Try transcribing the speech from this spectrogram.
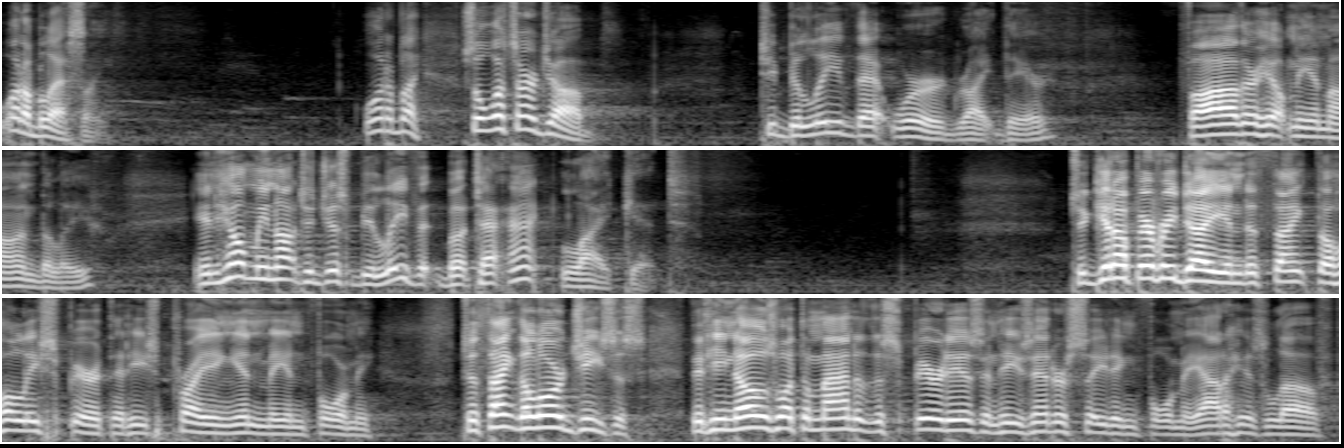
What a blessing. What a blessing. So, what's our job? To believe that word right there Father, help me in my unbelief. And help me not to just believe it, but to act like it. To get up every day and to thank the Holy Spirit that He's praying in me and for me. To thank the Lord Jesus that He knows what the mind of the Spirit is and He's interceding for me out of His love.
